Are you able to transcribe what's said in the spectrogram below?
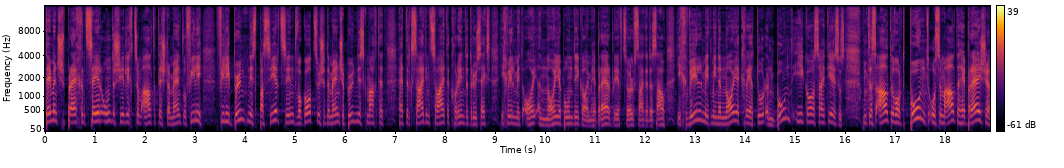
dementsprechend sehr unterschiedlich zum Alten Testament, wo viele, viele Bündnisse passiert sind, wo Gott zwischen den Menschen Bündnis gemacht hat, hat er gesagt im 2. Korinther 3,6, ich will mit euch einen neuen Bund eingehen. Im Hebräerbrief 12 sagt er das auch. Ich will mit meiner neuen Kreatur einen Bund eingehen, sagt Jesus. Und das alte Wort Bund aus dem alten Hebräischen,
